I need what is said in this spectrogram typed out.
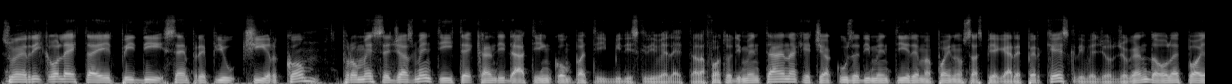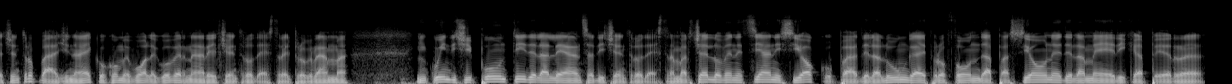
Su Enrico Letta e il PD sempre più circo, promesse già smentite, candidati incompatibili, scrive Letta. La foto di Mentana che ci accusa di mentire ma poi non sa spiegare perché, scrive Giorgio Gandola, e poi a centropagina ecco come vuole governare il centrodestra, il programma in 15 punti dell'alleanza di centrodestra. Marcello Veneziani si occupa della lunga e profonda passione dell'America per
